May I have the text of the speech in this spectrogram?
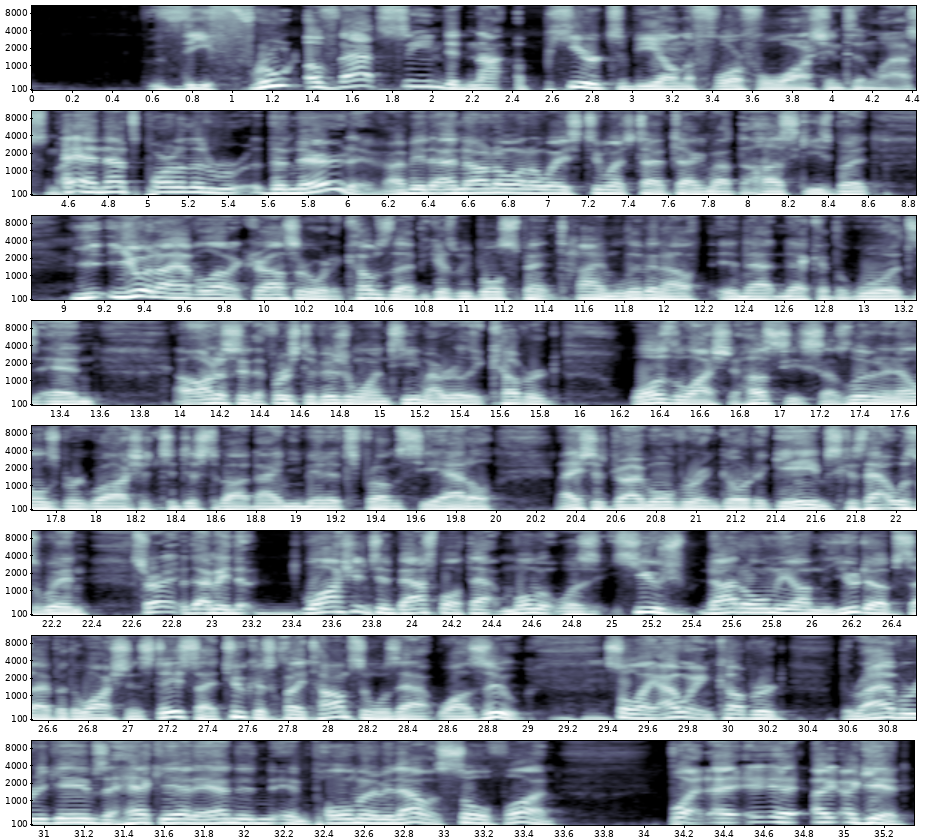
the fruit of that scene did not appear to be on the floor for Washington last night. and that's part of the the narrative. I mean, I don't want to waste too much time talking about the Huskies, but you, you and I have a lot of crossover when it comes to that because we both spent time living out in that neck of the woods. And honestly, the first Division One team I really covered was the Washington Huskies. So I was living in Ellensburg, Washington, just about ninety minutes from Seattle, and I used to drive over and go to games because that was when. That's right. I mean, the Washington basketball at that moment was huge, not only on the UW side but the Washington State side too, because Klay Thompson was at Wazoo. So like I went and covered the rivalry games at Hec Ed and in, in Pullman. I mean, that was so fun. But uh, uh, again,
